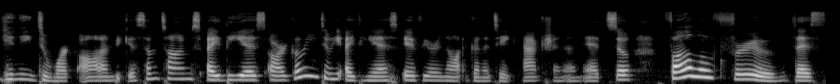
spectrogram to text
you need to work on because sometimes ideas are going to be ideas if you're not going to take action on it. So follow through this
